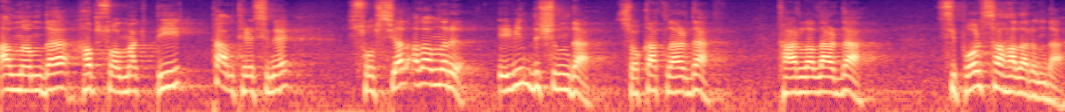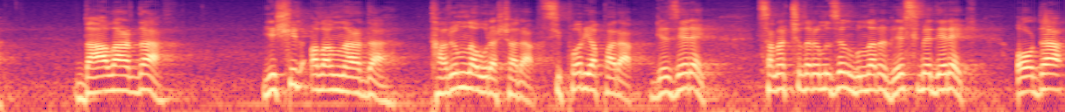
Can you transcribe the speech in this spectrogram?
anlamda hapsolmak değil, tam tersine sosyal alanları evin dışında, sokaklarda, tarlalarda, spor sahalarında, dağlarda, yeşil alanlarda tarımla uğraşarak, spor yaparak, gezerek, sanatçılarımızın bunları resmederek, orada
